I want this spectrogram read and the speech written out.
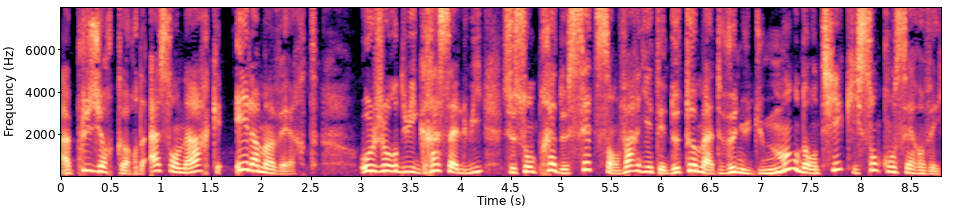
a plusieurs cordes à son arc et la main verte. Aujourd'hui, grâce à lui, ce sont près de 700 variétés de tomates venues du monde entier qui sont conservées.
